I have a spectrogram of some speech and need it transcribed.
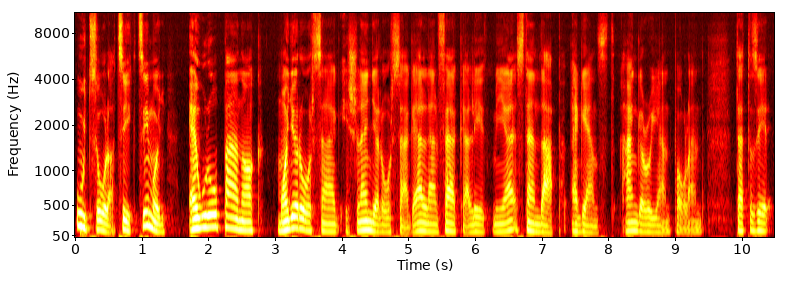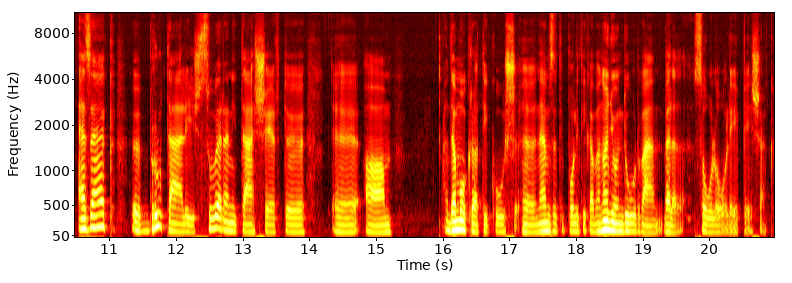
Úgy szól a cikk cím, hogy Európának Magyarország és Lengyelország ellen fel kell lépnie stand up against Hungary and Poland. Tehát azért ezek brutális, szuverenitásért a demokratikus nemzeti politikában nagyon durván bele lépések.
